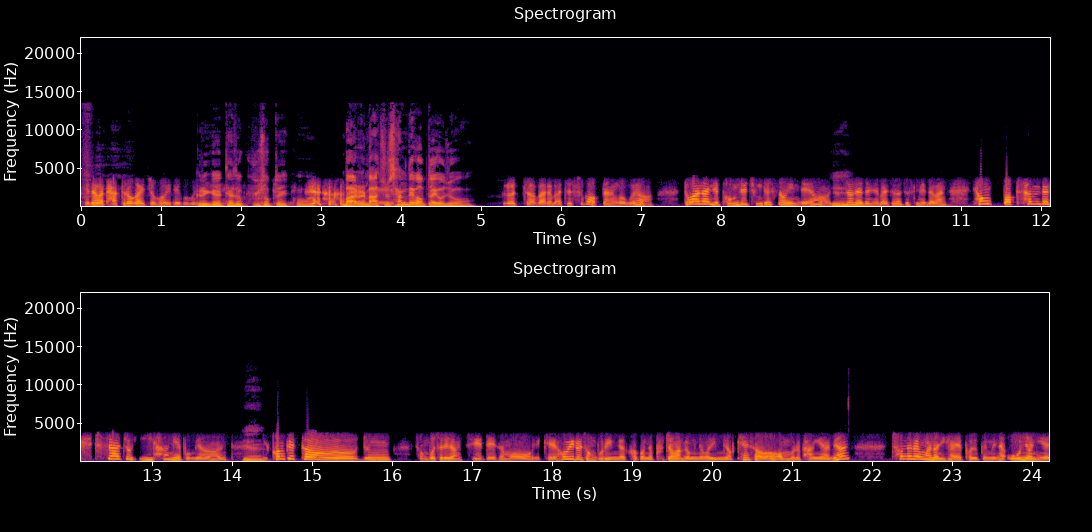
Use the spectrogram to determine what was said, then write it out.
게다가 다 들어가 있죠 거의 대부분. 그러니까 계속 구속도 있고 말을 맞출 상대가 없다 이거죠. 그렇죠. 말을 맞출 수가 없다는 거고요. 또 하나 이제 범죄 중대성인데요. 좀 예. 전에도 이제 말씀하셨습니다만 형법 314조 2항에 보면 예. 이 컴퓨터 등 정보 처리 장치에 대해서 뭐 이렇게 허위로 정보를 입력하거나 부정한 명령을 입력해서 업무를 방해하면 1,500만 원 이하의 벌금이나 5년 이하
